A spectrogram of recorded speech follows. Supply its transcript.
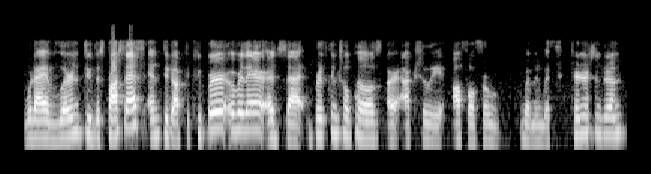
what I have learned through this process and through Dr. Cooper over there is that birth control pills are actually awful for women with Turner syndrome,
